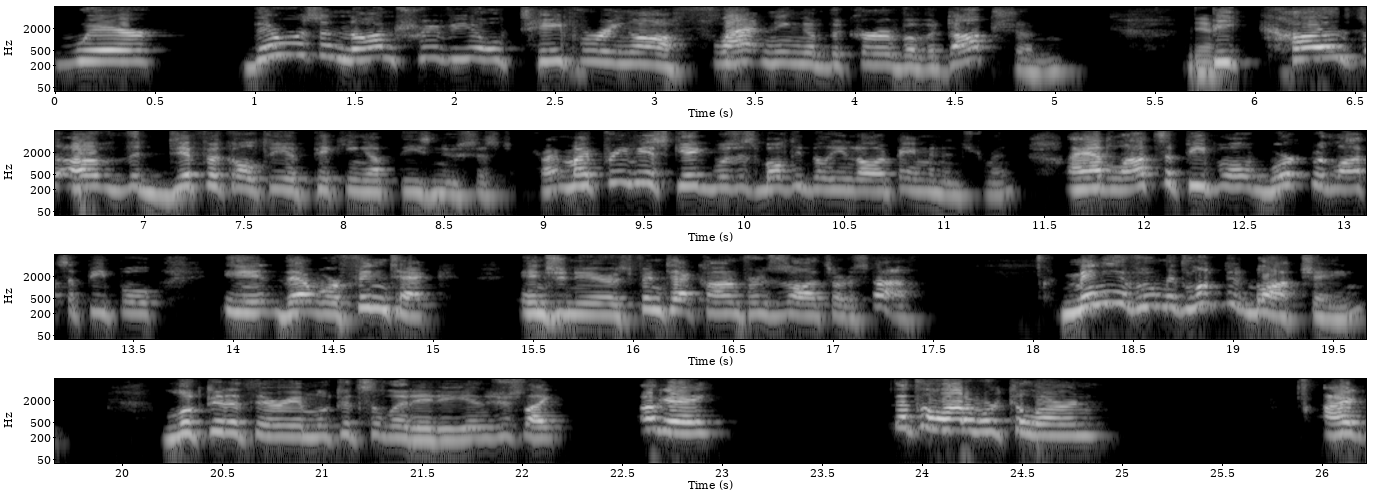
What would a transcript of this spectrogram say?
where there was a non-trivial tapering off, flattening of the curve of adoption. Yeah. Because of the difficulty of picking up these new systems, right? My previous gig was this multi-billion-dollar payment instrument. I had lots of people, worked with lots of people in, that were fintech engineers, fintech conferences, all that sort of stuff. Many of whom had looked at blockchain, looked at Ethereum, looked at Solidity, and just like, okay, that's a lot of work to learn. I,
